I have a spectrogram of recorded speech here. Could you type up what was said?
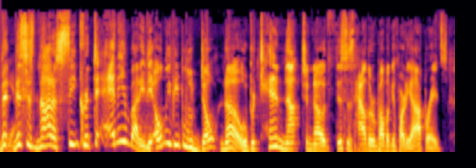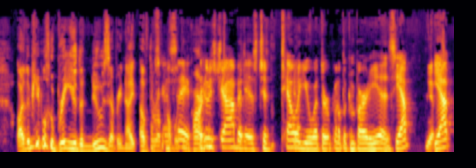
Th- Yeah. This is not a secret to anybody. The only people who don't know, who pretend not to know that this is how the Republican Party operates, are the people who bring you the news every night of the I was gonna Republican say, Party. whose job it is to tell you what the Republican Party is. Yep. Yep. Yep.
